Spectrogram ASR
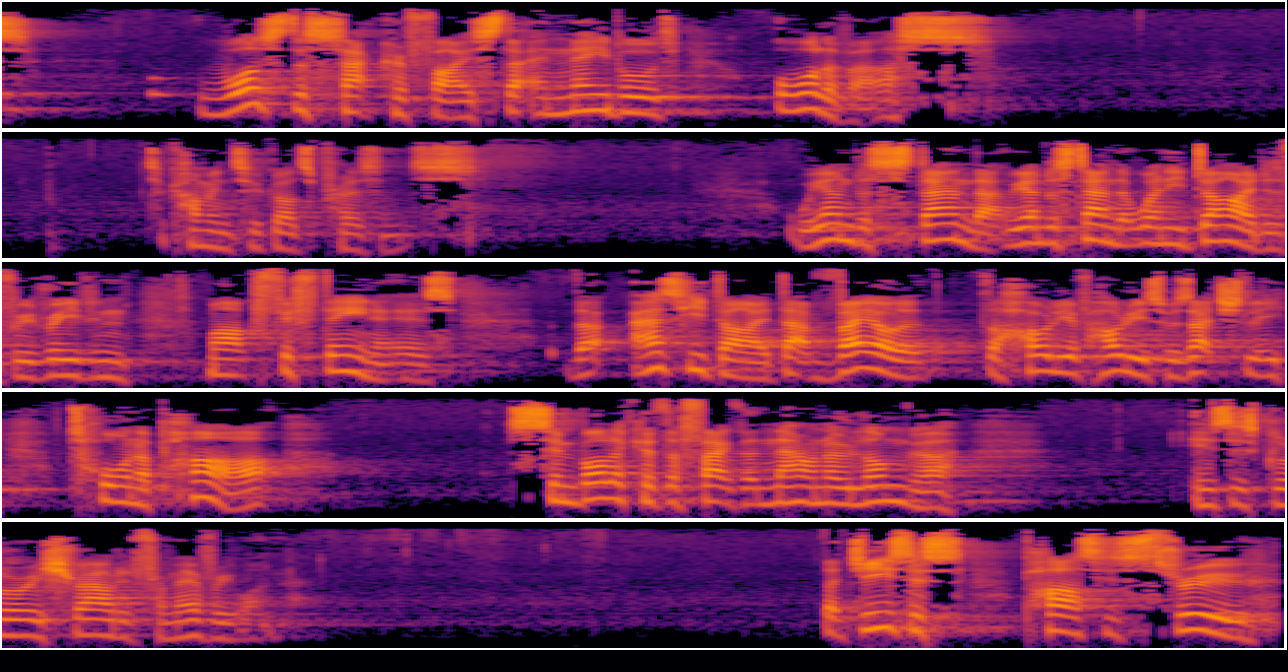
was the sacrifice that enabled all of us to come into God's presence we understand that. We understand that when he died, as we read in Mark 15, it is, that as he died, that veil at the Holy of Holies was actually torn apart, symbolic of the fact that now no longer is his glory shrouded from everyone. That Jesus passes through,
